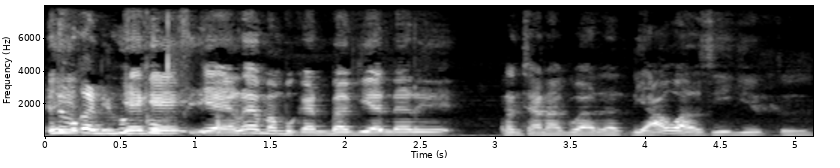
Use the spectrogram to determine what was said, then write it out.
itu bukan dihukum ya, kayak, sih ya lo emang bukan bagian dari rencana gua da- di awal sih gitu.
